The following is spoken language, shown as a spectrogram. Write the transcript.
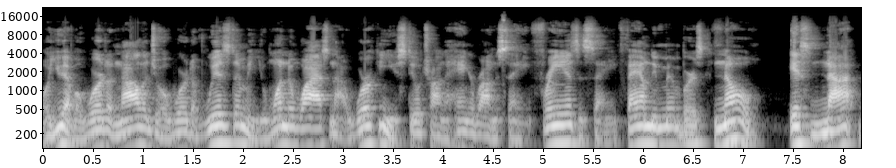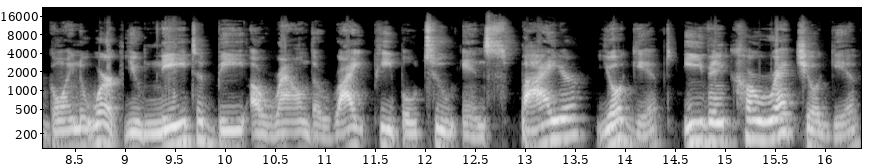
or you have a word of knowledge or a word of wisdom and you wonder why it's not working, you're still trying to hang around the same friends, the same family members. No, it's not going to work. You need to be around the right people to inspire your gift, even correct your gift,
